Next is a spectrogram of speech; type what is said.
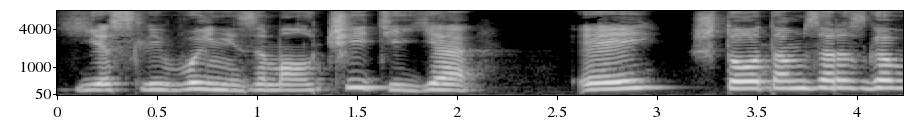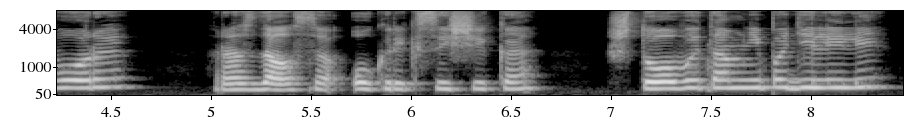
«Если вы не замолчите, я...» «Эй, что там за разговоры?» – раздался окрик сыщика. «Что вы там не поделили?»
